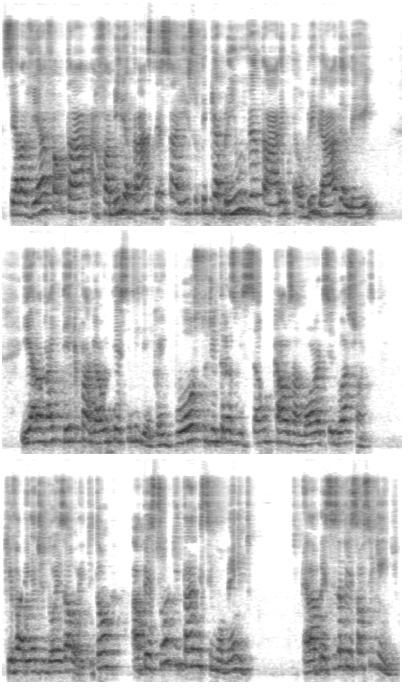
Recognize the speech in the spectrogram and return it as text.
se ela vier a faltar, a família, para acessar isso, tem que abrir um inventário, é obrigada, é lei, e ela vai ter que pagar o ITCMD, que é o Imposto de Transmissão, Causa Mortes e Doações, que varia de 2 a 8. Então, a pessoa que está nesse momento, ela precisa pensar o seguinte:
